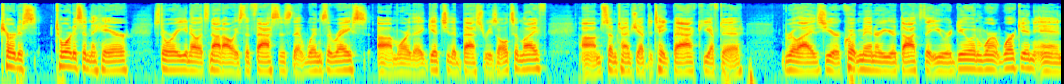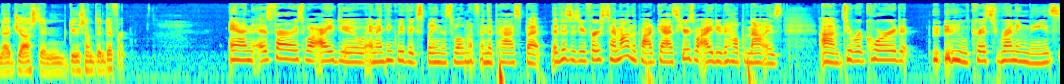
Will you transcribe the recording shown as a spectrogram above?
tortoise tortoise and the hare story. You know it's not always the fastest that wins the race um, or that gets you the best results in life. Um, sometimes you have to take back you have to realize your equipment or your thoughts that you were doing weren't working and adjust and do something different and as far as what I do, and I think we've explained this well enough in the past, but if this is your first time on the podcast, here's what I do to help him out is um, to record Chris running these.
